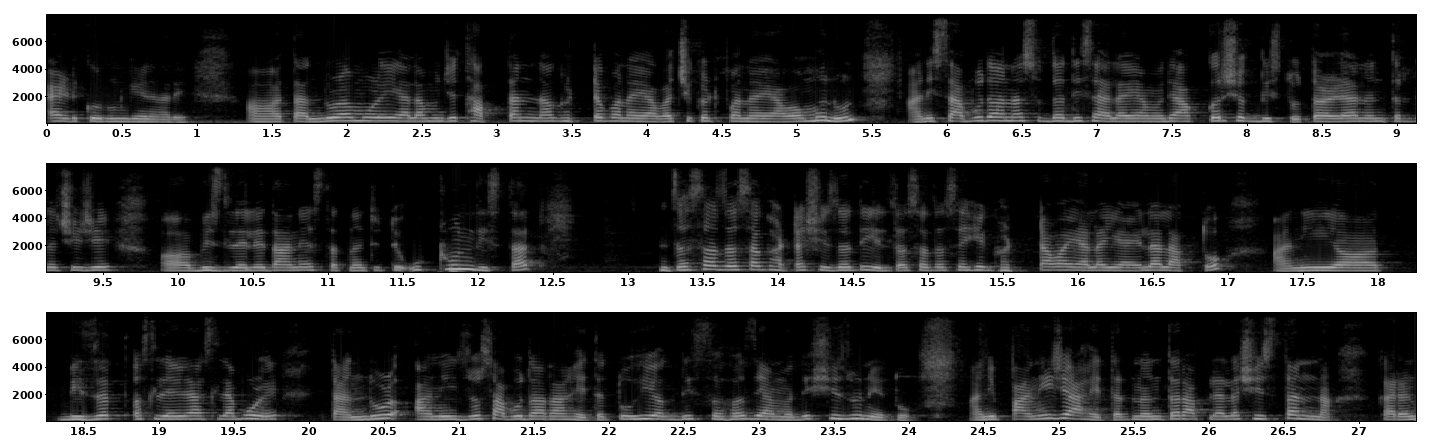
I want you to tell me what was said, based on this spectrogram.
ॲड करून घेणार आहे. तांदुळामुळे याला म्हणजे थापताना घट्टपणा यावा चिकटपणा यावा म्हणून आणि साबुदाणासुद्धा दिसायला यामध्ये आकर्षक दिसतो. तळल्यानंतर त्याचे जे भिजलेले दाणे असतात ना ते ते उठून दिसतात. जसा जसा घाटा शिजत येईल तसं तसं हे घट्टावा याला यायला लागतो. आणि भिजत असलेल्या असल्यामुळे तांदूळ आणि जो साबुदाणा आहे तर तोही अगदी सहज यामध्ये शिजून येतो. आणि पाणी जे आहे तर नंतर आपल्याला शिजताना कारण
